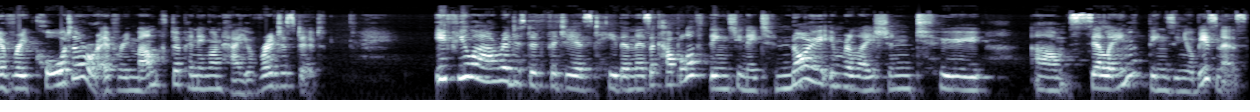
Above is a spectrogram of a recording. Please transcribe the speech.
every quarter or every month, depending on how you've registered. If you are registered for GST, then there's a couple of things you need to know in relation to um, selling things in your business.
